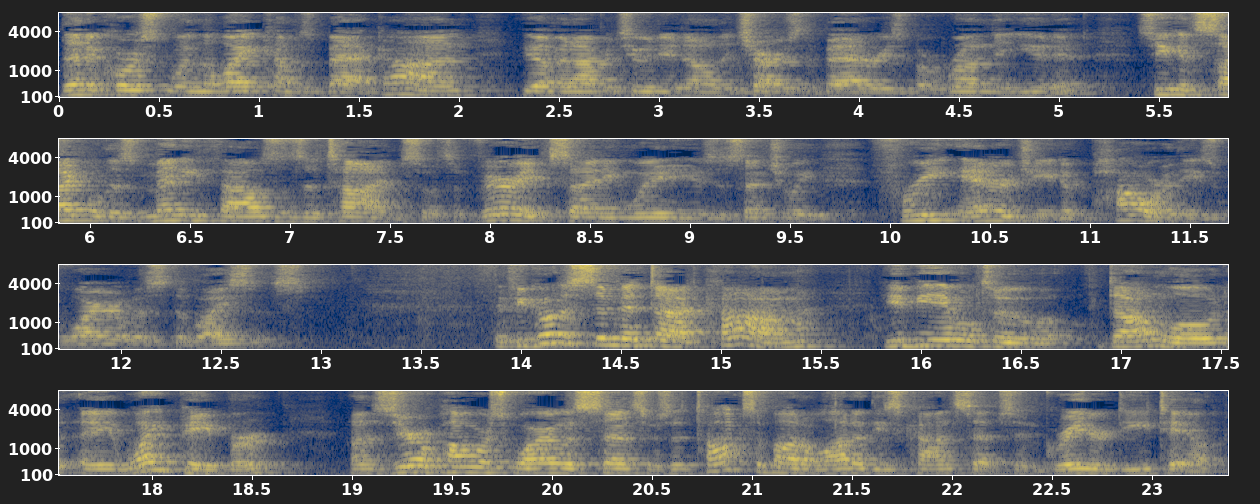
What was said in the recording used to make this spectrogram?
Then, of course, when the light comes back on, you have an opportunity to not only charge the batteries, but run the unit. So you can cycle this many thousands of times. So it's a very exciting way to use essentially free energy to power these wireless devices. If you go to Cymbet.com, you'd be able to download a white paper on Zero Power's wireless sensors. It talks about a lot of these concepts in greater detail.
